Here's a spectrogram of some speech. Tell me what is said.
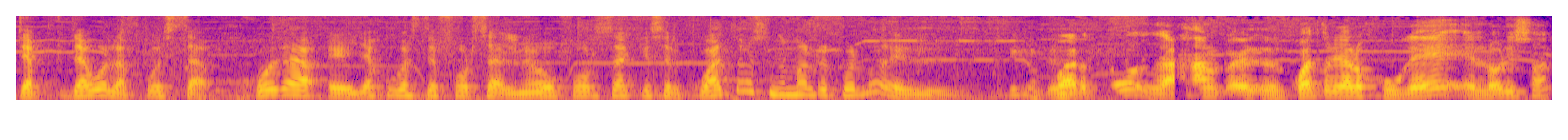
te, hago la apuesta. Juega, eh, ya jugaste Forza, el nuevo Forza, que es el 4, si no mal recuerdo. El, el cuarto, el 4 ya lo jugué, el Horizon.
